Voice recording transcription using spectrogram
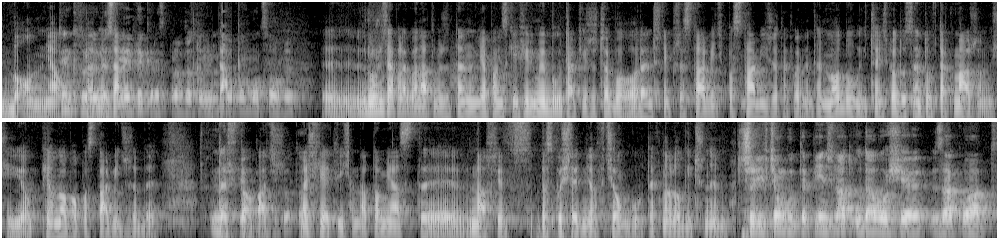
bo on miał Ten, który pewne wykres, prawda, ten Tak. mocowy. Y, Różnica polegała na tym, że ten japońskiej firmy był taki, że trzeba było ręcznie przestawić, postawić, że tak powiem, ten moduł i część producentów tak ma, że musi ją pionowo postawić, żeby testować, go, tak. naświetlić. Natomiast y, nasz jest bezpośrednio w ciągu technologicznym. Czyli w ciągu te 5 lat udało się zakład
